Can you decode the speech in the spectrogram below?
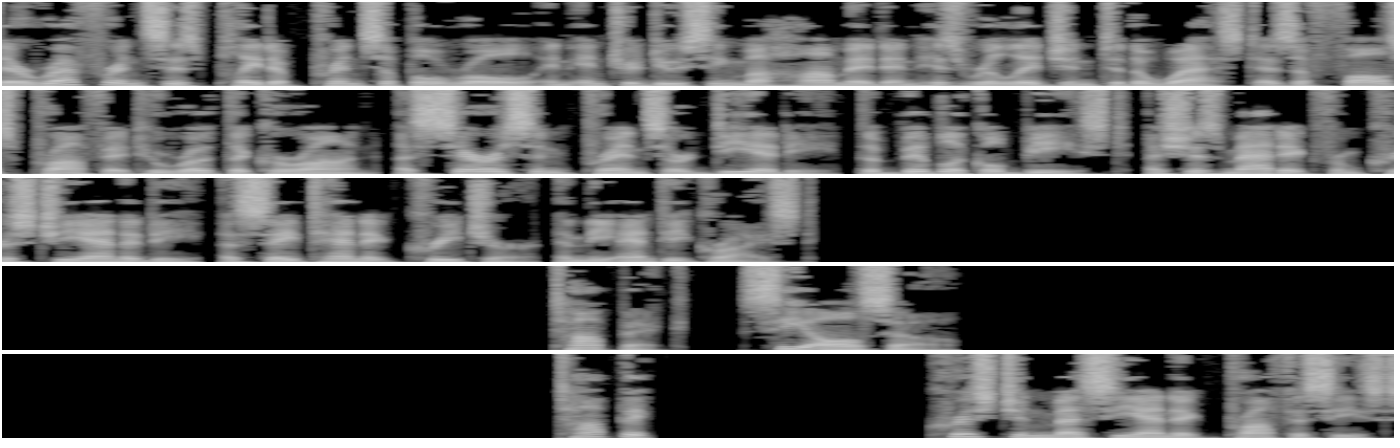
Their references played a principal role in introducing Muhammad and his religion to the West as a false prophet who wrote the Quran, a Saracen prince or deity, the biblical beast, a schismatic from Christianity, a satanic creature, and the Antichrist. See also. Christian messianic prophecies.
